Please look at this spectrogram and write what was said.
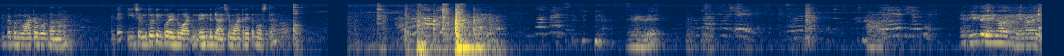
ఇంకా కొన్ని వాటర్ పోతాం మనం. అంటే ఈ చెంబుతోటి ఇంకో రెండు వాటర్ రెండు గ్లాసులు వాటర్ అయితే పోస్తా. ఏం కాదండి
